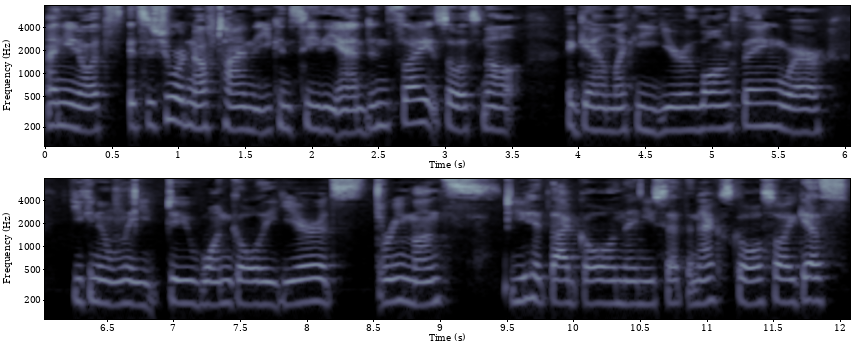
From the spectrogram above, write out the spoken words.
And you know, it's it's a short enough time that you can see the end in sight. So it's not again like a year long thing where you can only do one goal a year. It's three months. You hit that goal and then you set the next goal. So I guess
